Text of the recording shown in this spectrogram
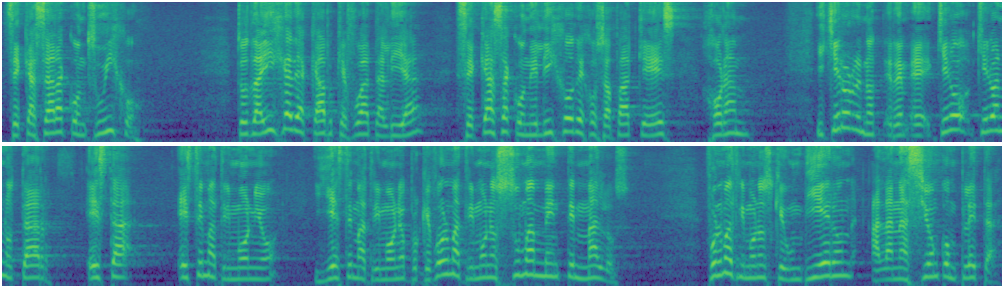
se casara con su hijo. Entonces la hija de Acab, que fue Atalía, se casa con el hijo de Josafat, que es Joram. Y quiero, eh, quiero, quiero anotar esta, este matrimonio y este matrimonio, porque fueron matrimonios sumamente malos. Fueron matrimonios que hundieron a la nación completa.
